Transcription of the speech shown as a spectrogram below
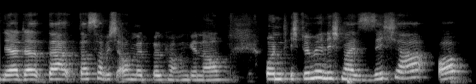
Ja, da, da, das habe ich auch mitbekommen, genau. Und ich bin mir nicht mal sicher, ob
